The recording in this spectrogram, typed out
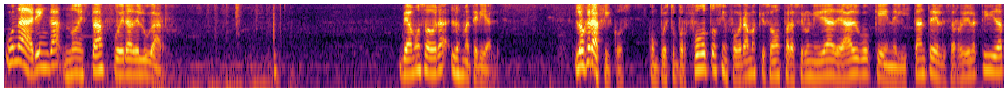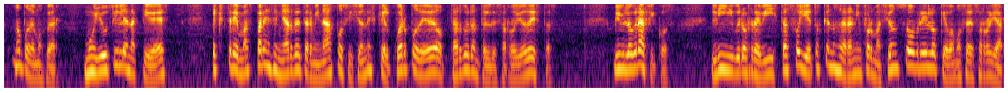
una arenga no está fuera de lugar. Veamos ahora los materiales. Los gráficos compuesto por fotos, infogramas que usamos para hacer una idea de algo que en el instante del desarrollo de la actividad no podemos ver. Muy útil en actividades extremas para enseñar determinadas posiciones que el cuerpo debe adoptar durante el desarrollo de estas. Bibliográficos. libros, revistas, folletos que nos darán información sobre lo que vamos a desarrollar.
